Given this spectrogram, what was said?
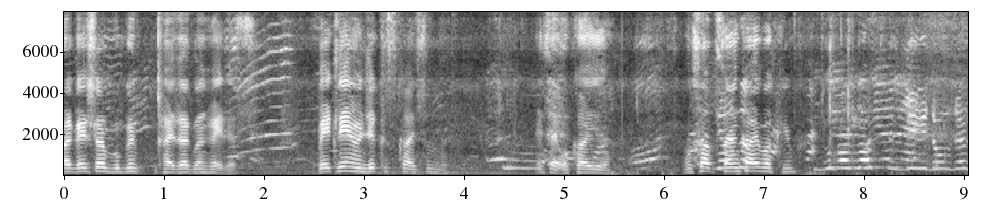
Arkadaşlar bugün kaydıraktan kayacağız. Bekleyin önce kız kaysın da. Neyse o kayıyor. Musab sen kay bakayım. Buradan nasıl bir video olacak?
